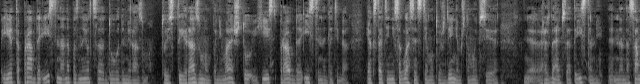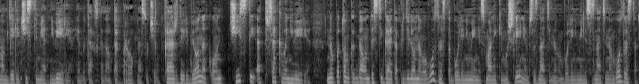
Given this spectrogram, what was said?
и эта правда истина, она познается доводами разума. То есть ты разумом понимаешь, что есть правда истина для тебя. Я, кстати, не согласен с тем утверждением, что мы все рождаемся атеистами, э, на, самом деле чистыми от неверия, я бы так сказал, так пророк нас учил. Каждый ребенок, он чистый от всякого неверия. Но потом, когда он достигает определенного возраста, более не менее с маленьким мышлением, сознательного, более не менее сознательного возраста,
